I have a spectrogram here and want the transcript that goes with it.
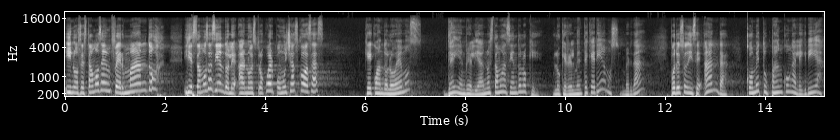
y nos estamos enfermando y estamos haciéndole a nuestro cuerpo muchas cosas que cuando lo vemos, de ahí en realidad no estamos haciendo lo que, lo que realmente queríamos, ¿verdad? Por eso dice, anda, come tu pan con alegría.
